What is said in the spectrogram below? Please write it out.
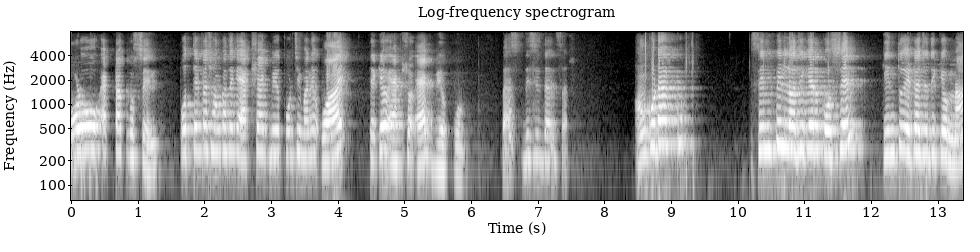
বড় একটা কোশ্চেন প্রত্যেকটা সংখ্যা থেকে একশো এক বিয়োগ করছি মানে ওয়াই থেকেও একশো এক বিয়োগ করব। ব্যাস দিস ইজ দ্য অঙ্কটা খুব সিম্পল লজিকের কোশ্চেন কিন্তু এটা যদি কেউ না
